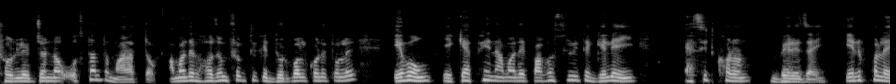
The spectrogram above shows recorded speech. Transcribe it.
শরীরের জন্য অত্যন্ত মারাত্মক। আমাদের হজম শক্তিকে দুর্বল করে তোলে এবং এই ক্যাফিন আমাদের পাকস্থলিতে গেলেই অ্যাসিড ক্ষরণ বেড়ে যায়। এর ফলে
